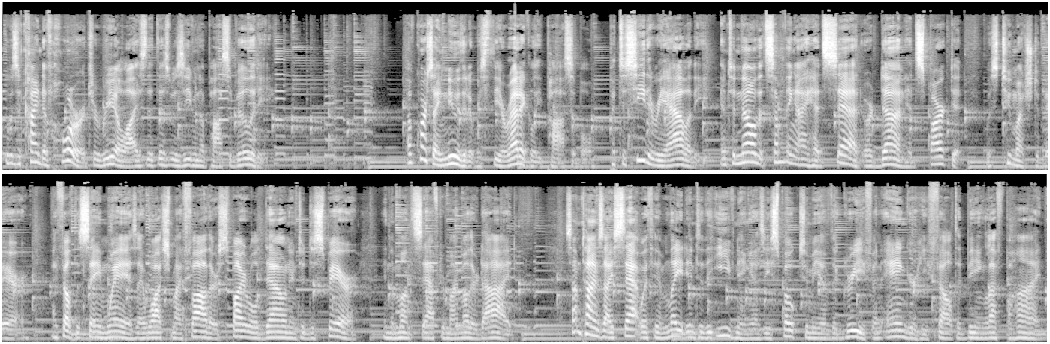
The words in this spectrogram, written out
It was a kind of horror to realize that this was even a possibility. Of course, I knew that it was theoretically possible, but to see the reality and to know that something I had said or done had sparked it was too much to bear. I felt the same way as I watched my father spiral down into despair in the months after my mother died. Sometimes I sat with him late into the evening as he spoke to me of the grief and anger he felt at being left behind.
